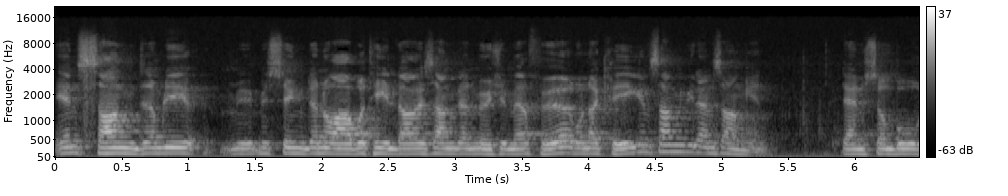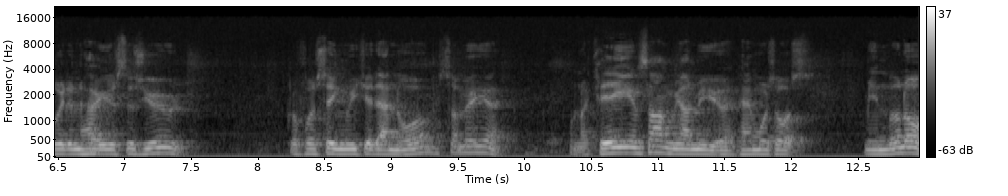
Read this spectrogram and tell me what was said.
en sang den blir, Vi synger den av og til, da vi sang den mye mer før. Under krigen sang vi den sangen. 'Den som bor i den høyeste hjul. Hvorfor synger vi ikke den nå så mye? Under krigen sang vi han mye hjemme hos oss. Mindre nå.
